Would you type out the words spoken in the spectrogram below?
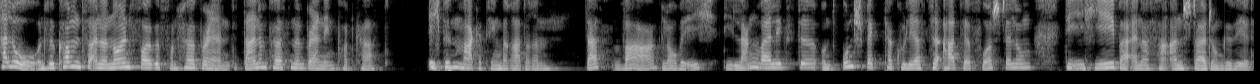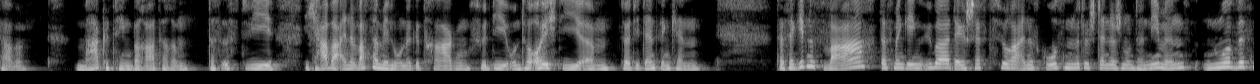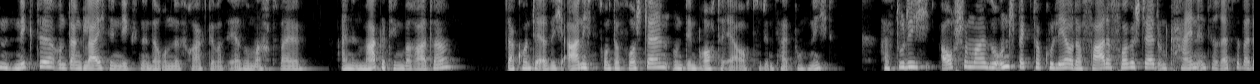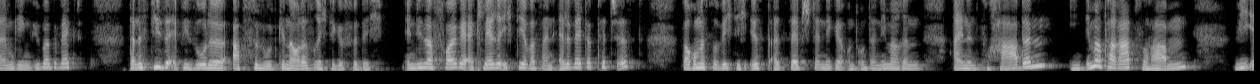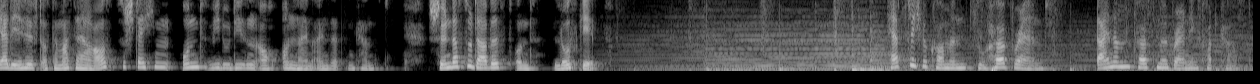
Hallo und willkommen zu einer neuen Folge von Her Brand, deinem Personal Branding Podcast. Ich bin Marketingberaterin. Das war, glaube ich, die langweiligste und unspektakulärste Art der Vorstellung, die ich je bei einer Veranstaltung gewählt habe. Marketingberaterin. Das ist wie, ich habe eine Wassermelone getragen, für die unter euch, die ähm, Dirty Dancing kennen. Das Ergebnis war, dass mein Gegenüber, der Geschäftsführer eines großen mittelständischen Unternehmens, nur wissend nickte und dann gleich den nächsten in der Runde fragte, was er so macht, weil einen Marketingberater, da konnte er sich A nichts drunter vorstellen und den brauchte er auch zu dem Zeitpunkt nicht. Hast du dich auch schon mal so unspektakulär oder fade vorgestellt und kein Interesse bei deinem Gegenüber geweckt? Dann ist diese Episode absolut genau das Richtige für dich. In dieser Folge erkläre ich dir, was ein Elevator Pitch ist, warum es so wichtig ist, als Selbstständige und Unternehmerin einen zu haben, ihn immer parat zu haben, wie er dir hilft, aus der Masse herauszustechen und wie du diesen auch online einsetzen kannst. Schön, dass du da bist und los geht's. Herzlich willkommen zu Her Brand, deinem Personal Branding Podcast.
